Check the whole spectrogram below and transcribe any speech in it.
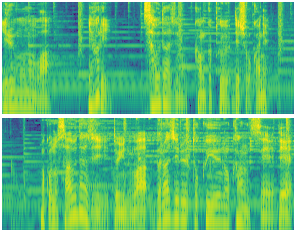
いるものはやはりサウダージの感覚でしょうかね、まあ、このサウダージというのはブラジル特有の感性で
